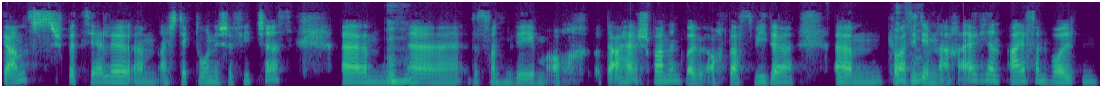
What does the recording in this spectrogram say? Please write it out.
ganz spezielle ähm, architektonische Features. Ähm, mhm. äh, das fanden wir eben auch daher spannend, weil wir auch das wieder ähm, quasi mhm. dem nacheifern wollten.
